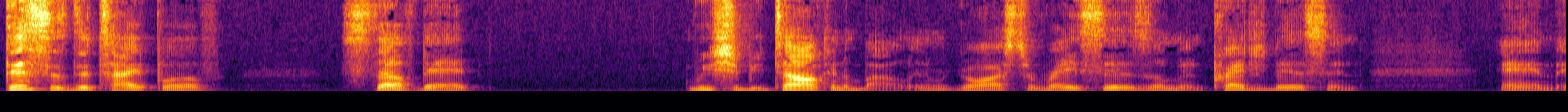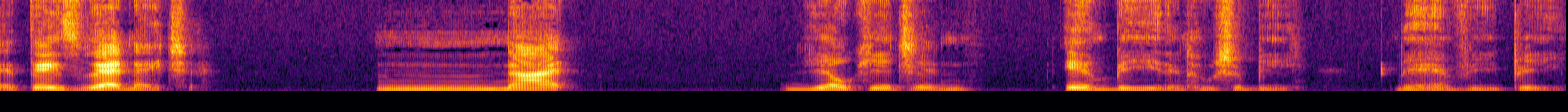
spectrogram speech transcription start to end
this is the type of stuff that we should be talking about in regards to racism and prejudice and and, and things of that nature not Jokic and Embiid and who should be the MVP.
